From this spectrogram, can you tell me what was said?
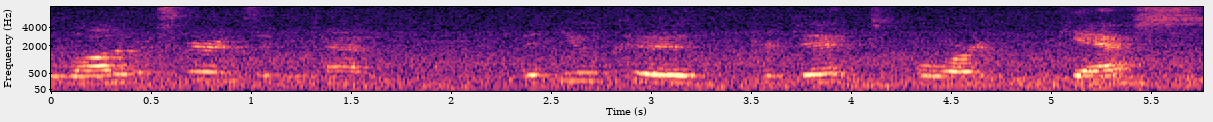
a lot of experience that you've had, that you could predict or guess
